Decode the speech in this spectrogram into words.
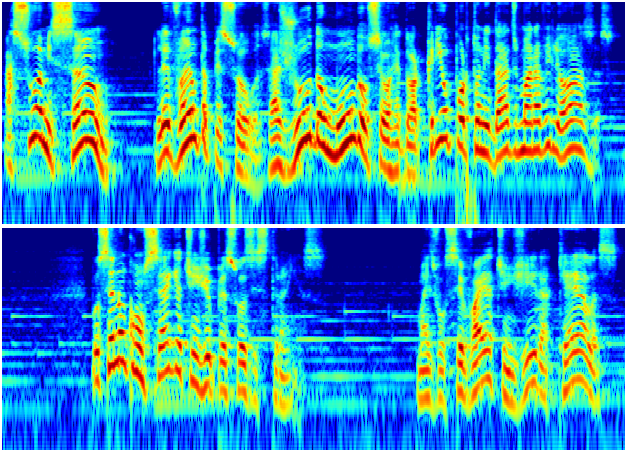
A sua missão levanta pessoas, ajuda o mundo ao seu redor, cria oportunidades maravilhosas. Você não consegue atingir pessoas estranhas, mas você vai atingir aquelas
